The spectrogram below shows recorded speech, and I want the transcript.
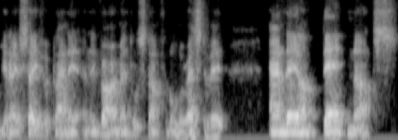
you know, safer planet and environmental stuff and all the rest of it. And they are dead nuts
